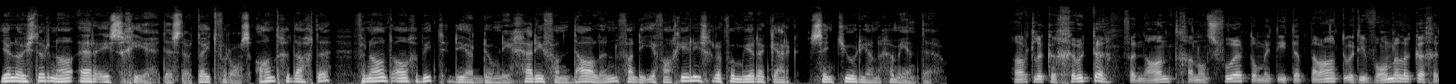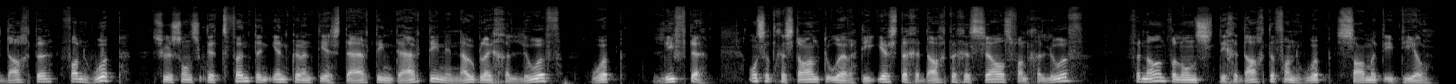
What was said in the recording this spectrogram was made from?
Jy luister na RSG. Dis nou tyd vir ons aandgedagte, vanaand aangebied deur Dominee Gerry van Dalen van die Evangelies Gereformeerde Kerk Centurion Gemeente. Hartlike groete. Vanaand gaan ons voort om met u te praat oor die wonderlike gedagte van hoop, soos ons dit vind in 1 Korintiërs 13:13 13, en nou bly geloof, hoop, liefde. Ons het gestaan oor die eerste gedagte gesels van geloof. Vanaand wil ons die gedagte van hoop saam met u deel.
